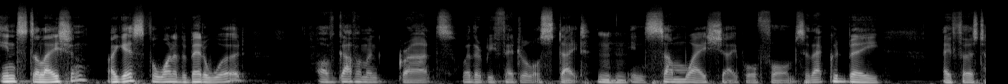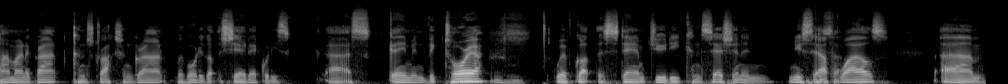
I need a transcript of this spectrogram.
installation, I guess, for want of a better word, of government grants, whether it be federal or state, in some way, shape, or form. So that could be a first homeowner grant, construction grant. We've already got the shared equity uh, scheme in Victoria. We've got the stamp duty concession in New South Wales. Um,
